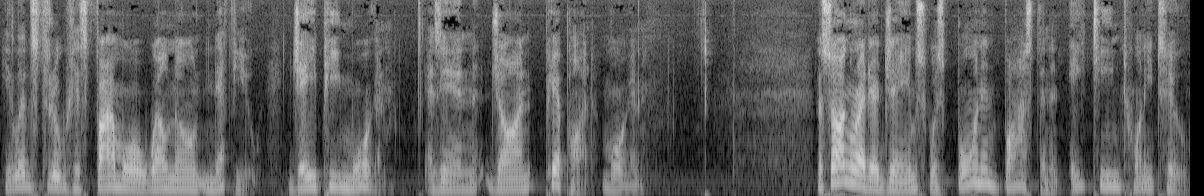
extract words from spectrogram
he lives through his far more well known nephew, J.P. Morgan, as in John Pierpont Morgan. The songwriter James was born in Boston in 1822.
